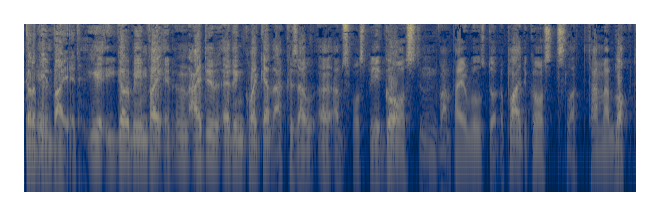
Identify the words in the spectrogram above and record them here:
Got to be invited. You, you got to be invited, and I didn't. I didn't quite get that because uh, I'm supposed to be a ghost, and vampire rules don't apply to ghosts. Last time I looked,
